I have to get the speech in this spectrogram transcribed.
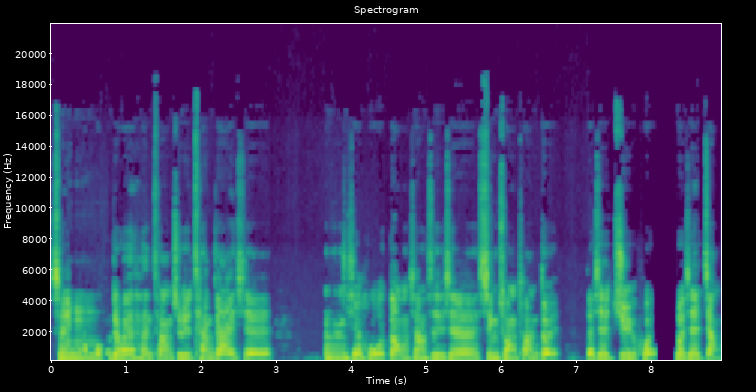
所以我们就会很常去参加一些嗯一些活动，像是一些新创团队的一些聚会或一些讲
